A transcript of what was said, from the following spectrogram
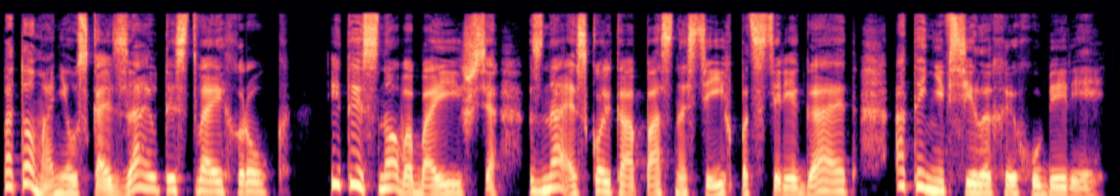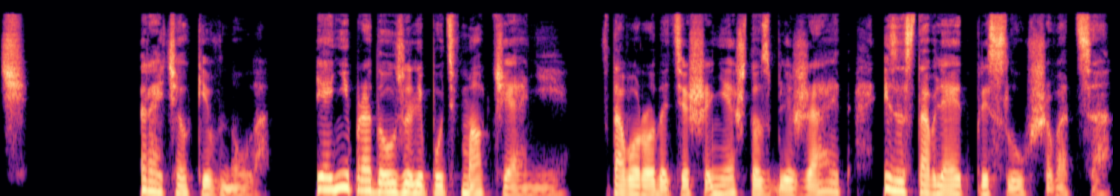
Потом они ускользают из твоих рук, и ты снова боишься, зная, сколько опасностей их подстерегает, а ты не в силах их уберечь». Рэйчел кивнула, и они продолжили путь в молчании, в того рода тишине, что сближает и заставляет прислушиваться.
